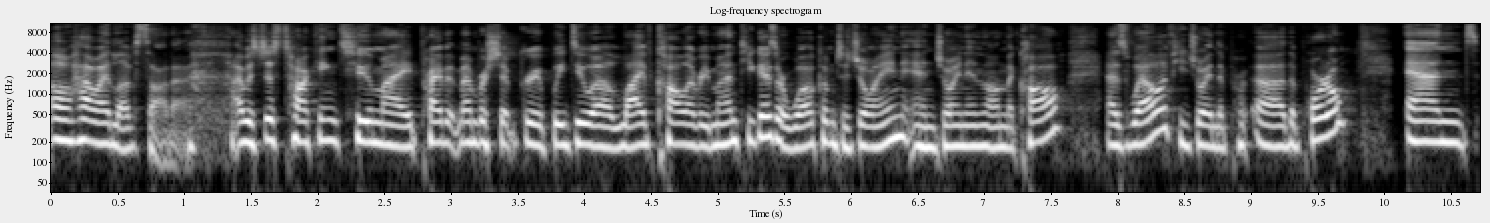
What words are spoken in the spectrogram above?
Oh, how I love sauna. I was just talking to my private membership group. We do a live call every month. You guys are welcome to join and join in on the call as well if you join the, uh, the portal. And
